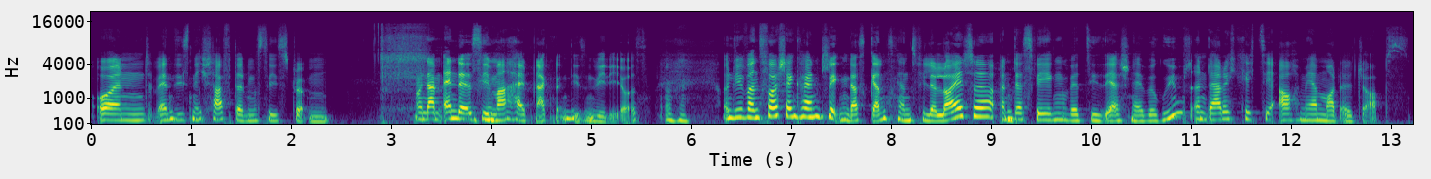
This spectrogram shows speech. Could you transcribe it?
Und wenn sie es nicht schafft, dann muss sie strippen. Und am Ende ist sie immer halbnackt in diesen Videos. Und wie wir uns vorstellen können, klicken das ganz, ganz viele Leute und deswegen wird sie sehr schnell berühmt und dadurch kriegt sie auch mehr Modeljobs.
